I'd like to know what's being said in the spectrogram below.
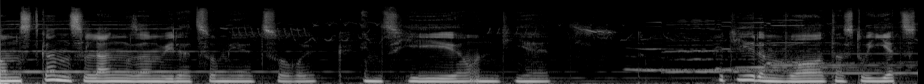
Kommst ganz langsam wieder zu mir zurück ins Hier und Jetzt. Mit jedem Wort, das du jetzt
